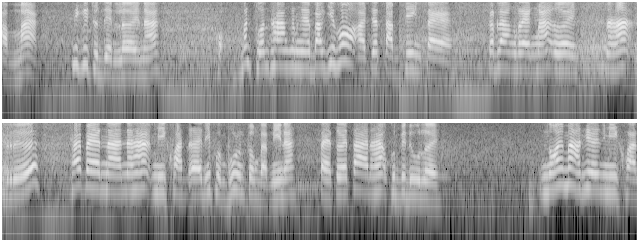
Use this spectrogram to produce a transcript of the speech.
ต่ำมาก นี่คือจุดเด่นเลยนะ มันสวนทางกันไงบางยี่ห้ออาจจะต่ำจริงแต่กำลังแรงม้าเอ่ยนะฮะหรือ ใช้ไปนานนะฮะ มีควันเอ่ยนี่ผมพูดตรงๆแบบนี้นะ แต่โตโยต้านะฮะ คุณไปดูเลย น้อยมากที่จะมีควัน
